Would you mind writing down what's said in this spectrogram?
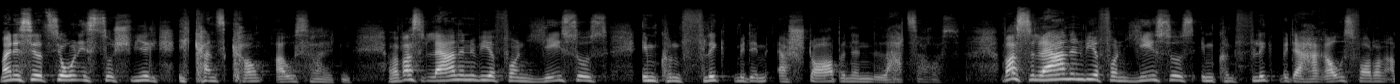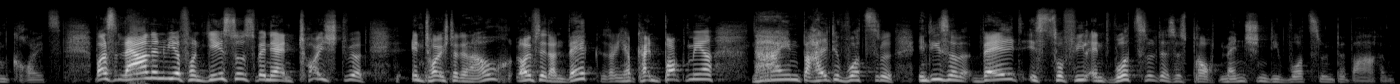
Meine Situation ist so schwierig. Ich kann es kaum aushalten. Aber was lernen wir von Jesus im Konflikt mit dem erstorbenen Lazarus? Was lernen wir von Jesus im Konflikt mit der Herausforderung am Kreuz? Was lernen wir von Jesus, wenn er enttäuscht wird? Enttäuscht er dann auch? Läuft er dann weg? Sagt, ich habe keinen Bock mehr. Nein, behalte Wurzel. In dieser Welt ist ist so viel Entwurzeltes. Es braucht Menschen, die Wurzeln bewahren.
